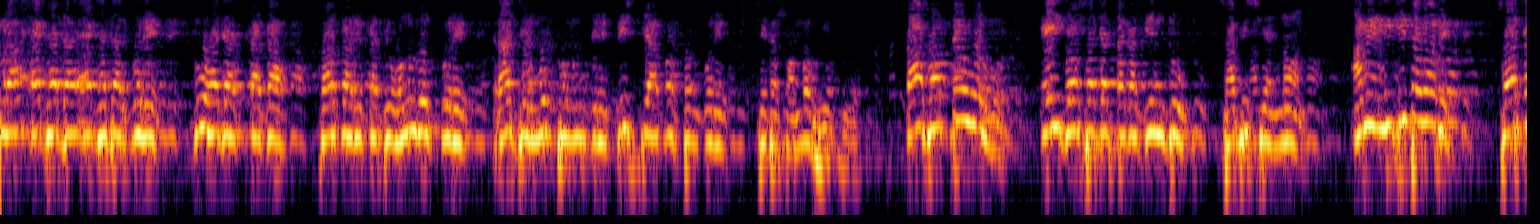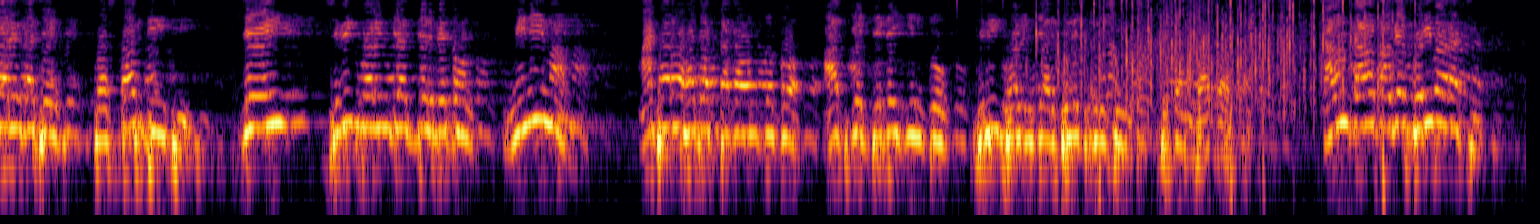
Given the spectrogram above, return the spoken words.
আমরা এক হাজার এক হাজার করে দু হাজার টাকা সরকারের কাছে অনুরোধ করে রাজ্যের মুখ্যমন্ত্রীর দৃষ্টি আকর্ষণ করে সেটা সম্ভব হয়েছিল। তা সত্ত্বেও বলব, এই দশ হাজার টাকা কিন্তু সাফিসিয়েন্ট নয়। আমি লিখিতভাবে সরকারের কাছে প্রস্তাব দিয়েছি যে এই সিভিক ভলেন্টিয়ারদের বেতন মিনিমাম আঠারো হাজার টাকা অন্তত আজকের ডেটেই কিন্তু সিভিক ভলেন্টিয়ার ভিলেজ পুলিশিং বেতন দেওয়া দরকার। কারণ তারা তাদের পরিবার আছে।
